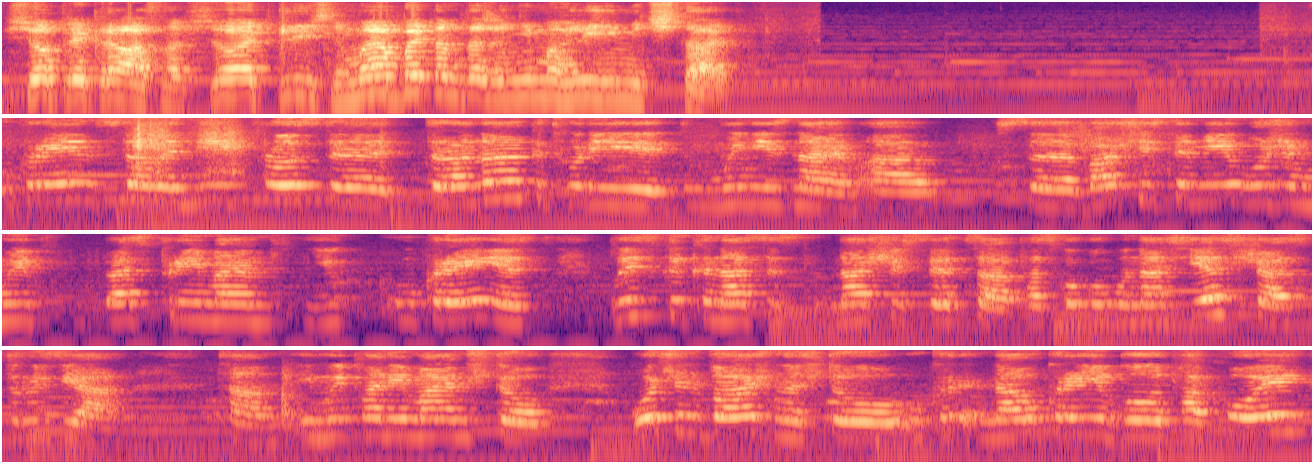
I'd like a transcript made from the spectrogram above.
Все прекрасно, все отлично. Мы об этом даже не могли и мечтать. Украина стала не просто страна, которую мы не знаем, а с вашей семьей уже мы воспринимаем украинец близко к нас, наши сердца, поскольку у нас есть сейчас друзья там, и мы понимаем, что очень важно, что на Украине было покой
